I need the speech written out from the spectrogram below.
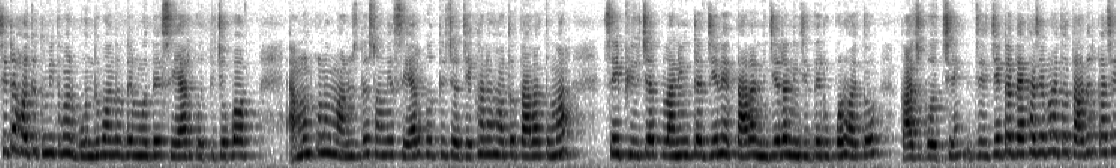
সেটা হয়তো তুমি তোমার বন্ধু বান্ধবদের মধ্যে শেয়ার করতেছো বা এমন কোনো মানুষদের সঙ্গে শেয়ার করতেছো যেখানে হয়তো তারা তোমার সেই ফিউচার প্ল্যানিংটা জেনে তারা নিজেরা নিজেদের উপর হয়তো কাজ করছে। যে, যেটা দেখা যাবে হয়তো তাদের কাছে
